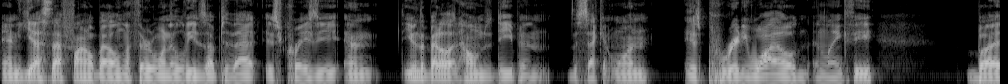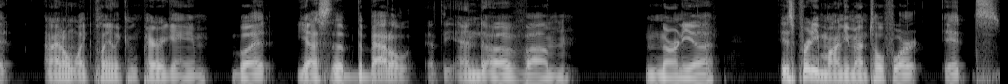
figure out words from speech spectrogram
and yes, that final battle in the third one, it leads up to that, is crazy. And even the battle at Helm's Deep in the second one is pretty wild and lengthy. But and I don't like playing the compare game, but yes, the the battle at the end of um, Narnia is pretty monumental for its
